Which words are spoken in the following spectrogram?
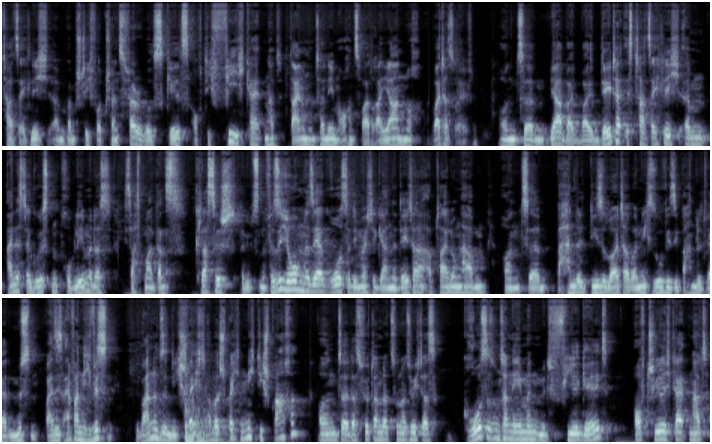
tatsächlich ähm, beim Stichwort Transferable Skills auch die Fähigkeiten hat, deinem Unternehmen auch in zwei, drei Jahren noch weiterzuhelfen. Und ähm, ja, bei, bei Data ist tatsächlich ähm, eines der größten Probleme, dass, ich sag's mal ganz klassisch, da gibt es eine Versicherung, eine sehr große, die möchte gerne eine Data-Abteilung haben und äh, behandelt diese Leute aber nicht so, wie sie behandelt werden müssen, weil sie es einfach nicht wissen. Die behandeln sie nicht schlecht, aber sprechen nicht die Sprache. Und äh, das führt dann dazu natürlich, dass großes Unternehmen mit viel Geld oft Schwierigkeiten hat,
